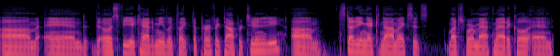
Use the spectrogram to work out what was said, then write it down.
Um, and the OSV Academy looked like the perfect opportunity. Um, studying economics, it's much more mathematical, and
